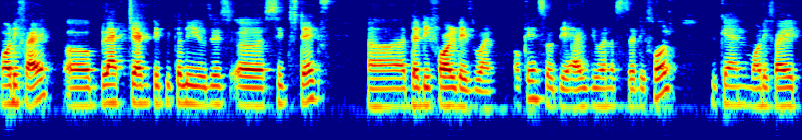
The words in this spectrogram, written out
modify. Uh, blackjack typically uses uh, six decks. Uh, the default is one. Okay so they have given us the default. You can modify it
